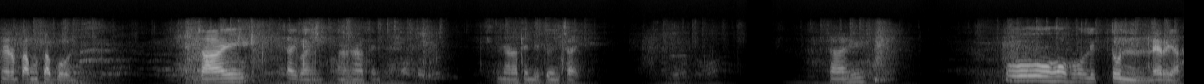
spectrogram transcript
Meron pa akong sabon. Chai. Chai ba yun ano natin? Tingnan natin dito yung chai Chai. Oh, Lipton area.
